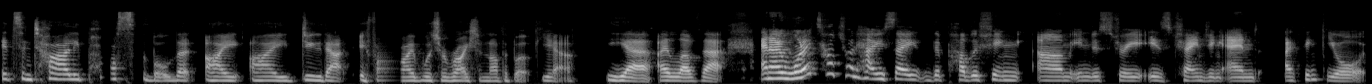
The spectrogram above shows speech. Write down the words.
it's entirely possible that I I do that if I were to write another book. Yeah. Yeah, I love that. And I want to touch on how you say the publishing um, industry is changing and I think you're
